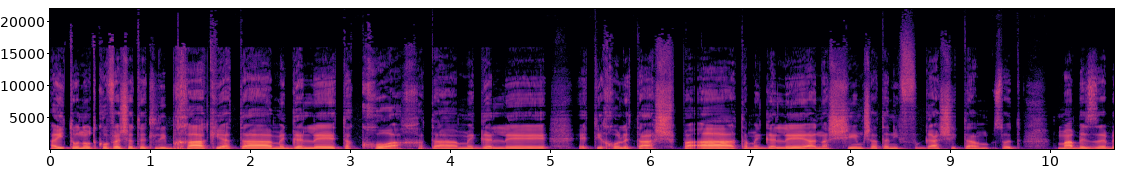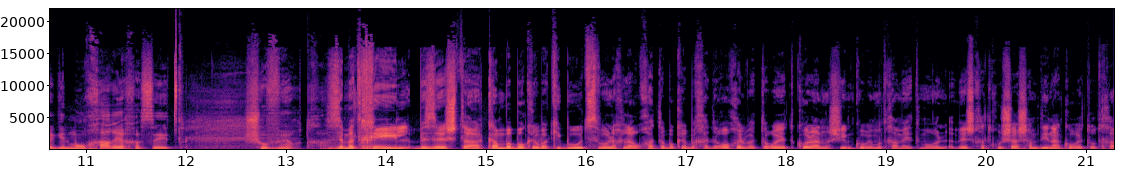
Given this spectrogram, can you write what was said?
העיתונות כובשת את ליבך כי אתה מגלה את הכוח, אתה מגלה את יכולת ההשפעה, אתה מגלה אנשים שאתה נפגש איתם. זאת אומרת, מה בזה? בגיל מאוחר יחסית. שובר אותך. זה מתחיל בזה שאתה קם בבוקר בקיבוץ והולך לארוחת הבוקר בחדר אוכל ואתה רואה את כל האנשים קוראים אותך מאתמול, ויש לך תחושה שהמדינה קוראת אותך,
